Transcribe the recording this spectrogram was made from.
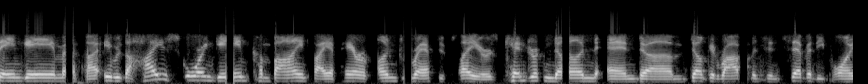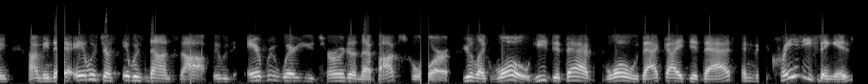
same game, uh, it was the highest scoring game combined by a pair of undrafted players, Kendrick Nunn and um, Duncan Robinson, 70 points. I mean, it was just, it was nonstop. It was everywhere you turned on that box score. You're like, whoa, he did that. Whoa, that guy did that. And the crazy thing is,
